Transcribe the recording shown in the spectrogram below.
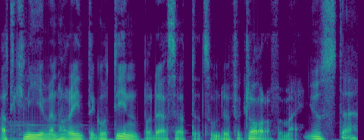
att kniven har inte gått in på det sättet som du förklarar för mig. Just det.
